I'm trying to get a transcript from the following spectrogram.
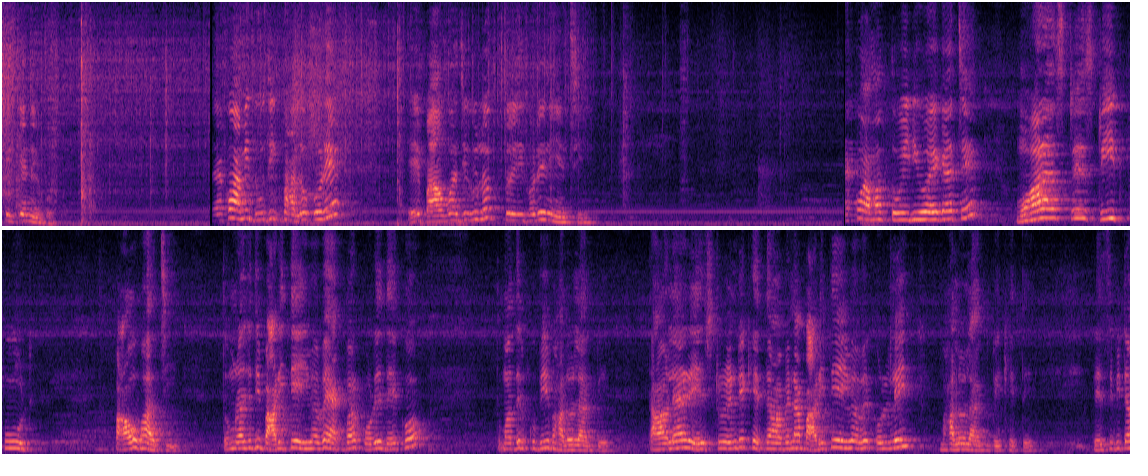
সেঁকে নেব। দেখো আমি দুদিক ভালো করে এই পাও ভাজিগুলো তৈরি করে নিয়েছি। দেখো আমার তৈরি হয়ে গেছে মহারাষ্ট্রের স্ট্রিট ফুড পাও ভাজি তোমরা যদি বাড়িতে এইভাবে একবার করে দেখো, তোমাদের খুবই ভালো লাগবে। তাহলে আর রেস্টুরেন্টে খেতে হবে না, বাড়িতে এইভাবে করলেই ভালো লাগবে খেতে। রেসিপিটা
